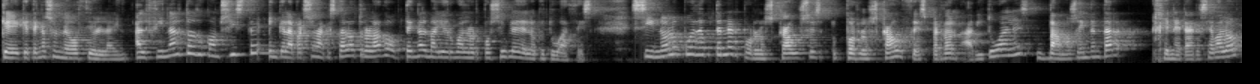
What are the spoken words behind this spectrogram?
que, tengas un negocio online. Al final todo consiste en que la persona que está al otro lado obtenga el mayor valor posible de lo que tú haces. Si no lo puede obtener por los, cauces, por los cauces perdón, habituales, vamos a intentar generar ese valor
